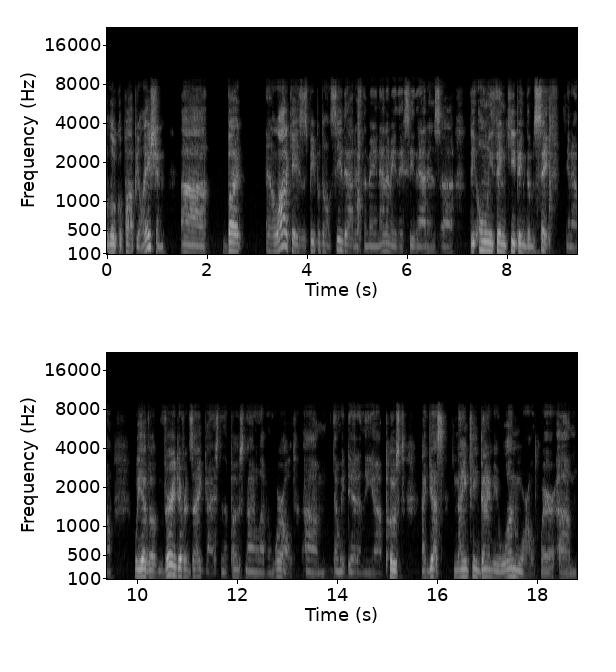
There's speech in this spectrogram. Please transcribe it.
local population. Uh, but in a lot of cases, people don't see that as the main enemy. They see that as uh, the only thing keeping them safe. You know, we have a very different zeitgeist in the post 9/11 world um, than we did in the uh, post, I guess, 1991 world, where um,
